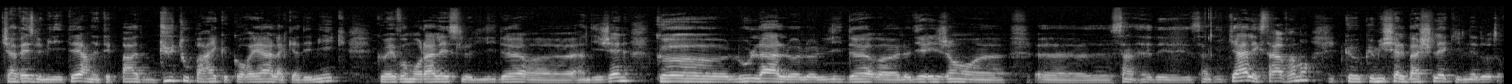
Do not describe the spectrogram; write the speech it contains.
Chavez, le militaire, n'était pas du tout pareil que Correa, l'académique, que Evo Morales, le leader euh, indigène, que Lula, le, leader, le dirigeant syndical, etc. Vraiment, que, Michel Bachelet, qui venait d'autres.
